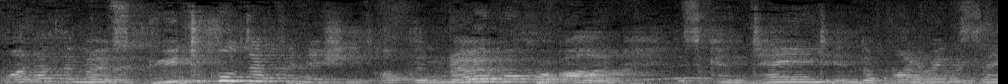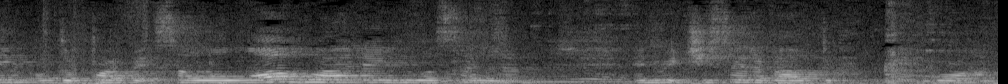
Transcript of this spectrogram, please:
One of the most beautiful definitions of the noble Quran is contained in the following saying of the Prophet wasallam, in which he said about the Quran.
